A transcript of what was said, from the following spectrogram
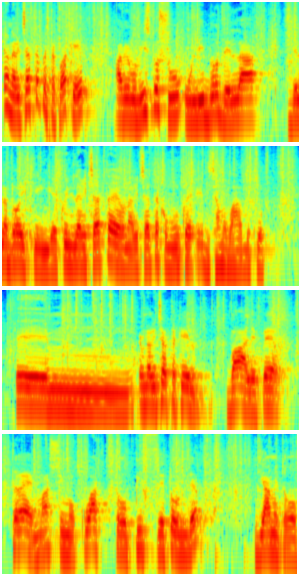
è una ricetta questa qua che avevo visto su un libro della, della Broil King, quindi la ricetta è una ricetta comunque eh, diciamo barbecue. E, um, è una ricetta che vale per 3, massimo 4 pizze tonde, diametro,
